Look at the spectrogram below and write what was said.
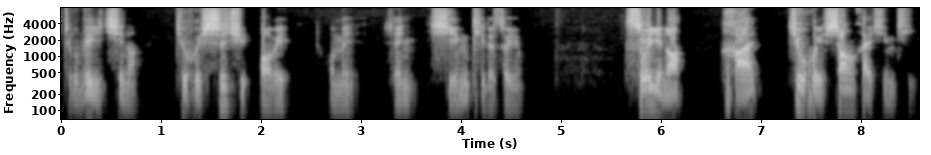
这个胃气呢，就会失去保卫我们人形体的作用，所以呢，寒就会伤害形体，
